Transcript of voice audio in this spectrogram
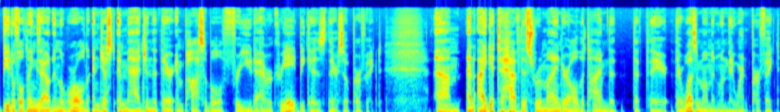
beautiful things out in the world and just imagine that they're impossible for you to ever create because they're so perfect. Um, and I get to have this reminder all the time that that there there was a moment when they weren't perfect,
